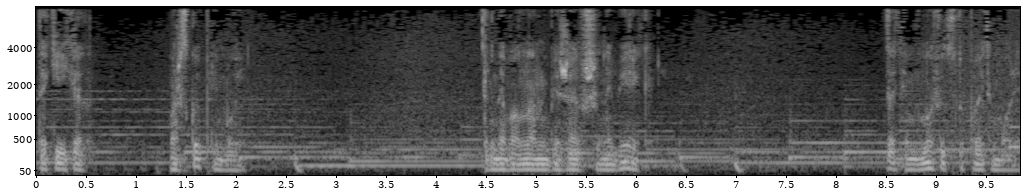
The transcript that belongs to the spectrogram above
такие как морской прибой, когда волна, набежавшая на берег, затем вновь отступает в море.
